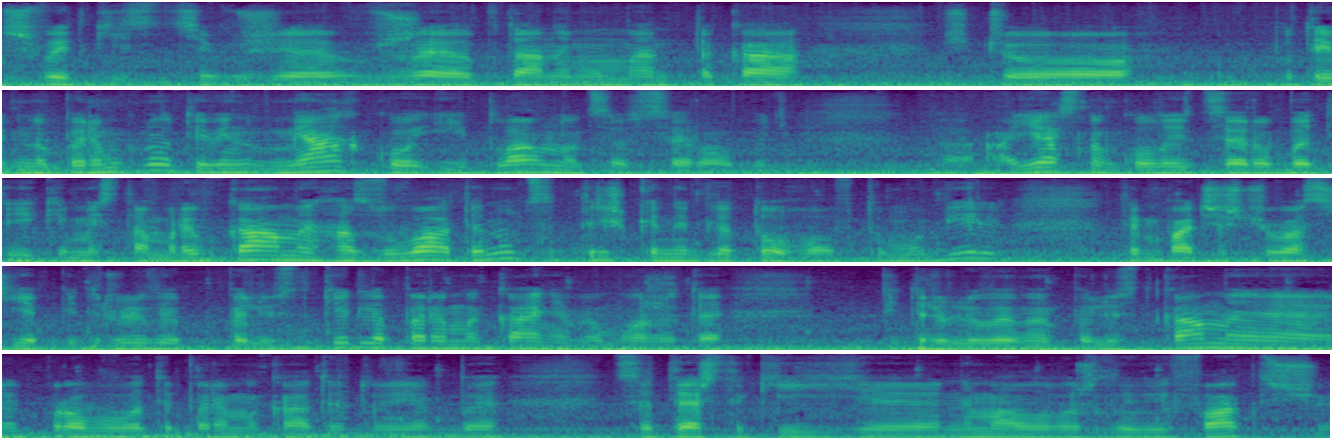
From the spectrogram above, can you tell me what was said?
швидкість вже, вже в даний момент така, що потрібно перемкнути, він м'яко і плавно це все робить. А ясно, коли це робити якимись там ривками, газувати, ну це трішки не для того автомобіль. Тим паче, що у вас є підрульові пелюстки для перемикання, ви можете підрульовими пелюстками пробувати перемикати, то якби це теж такий е, немало важливий факт, що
